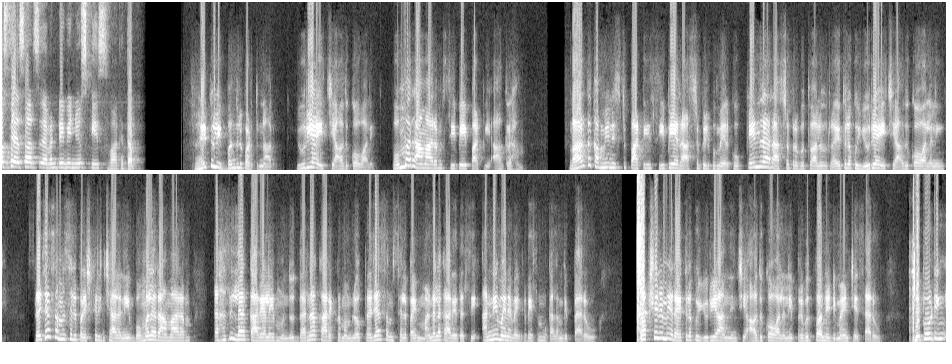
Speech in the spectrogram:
నమస్తే ఎస్ఆర్ సెవెన్ టీవీ న్యూస్కి స్వాగతం. రైతులు ఇబ్బందులు పడుతున్నారు. యూరియా ఇచ్చి ఆదుకోవాలి. బొమ్మ రామారం సిపిఐ పార్టీ ఆగ్రహం. భారత కమ్యూనిస్టు పార్టీ సిపిఐ రాష్ట్ర పిలుపు మేరకు కేంద్ర రాష్ట్ర ప్రభుత్వాలు రైతులకు యూరియా ఇచ్చి ఆదుకోవాలని ప్రజా సమస్యలు పరిష్కరించాలని బొమ్మల రామారం తహసీల్దార్ కార్యాలయం ముందు ధర్నా కార్యక్రమంలో ప్రజా సమస్యలపై మండల కార్యదర్శి అన్నేమైన వెంకటేశం గలం విప్పారు. తక్షణమే రైతులకు యూరియా అందించి ఆదుకోవాలని ప్రభుత్వాన్ని డిమాండ్ చేశారు. Reporting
